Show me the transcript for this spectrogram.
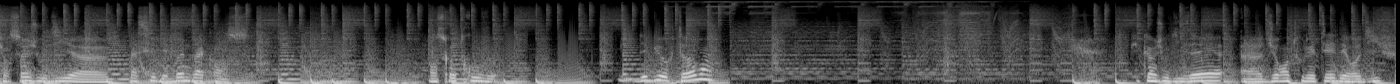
Sur ce, je vous dis euh, passez des bonnes vacances. On se retrouve début octobre. Puis comme je vous disais, euh, durant tout l'été, des rediffs.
